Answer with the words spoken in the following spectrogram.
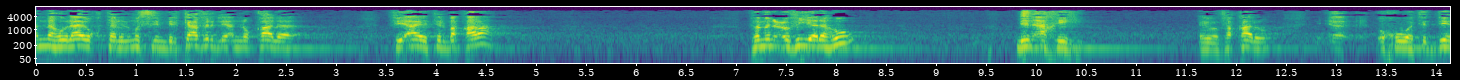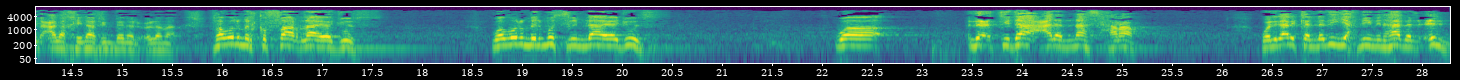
أنه لا يقتل المسلم بالكافر لأنه قال في آية البقرة فمن عفي له من أخيه. أيوة فقالوا أخوة الدين على خلاف بين العلماء. فظلم الكفار لا يجوز. وظلم المسلم لا يجوز. والاعتداء على الناس حرام. ولذلك الذي يحمي من هذا العلم.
